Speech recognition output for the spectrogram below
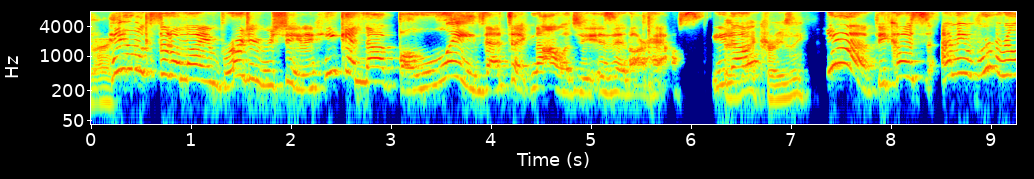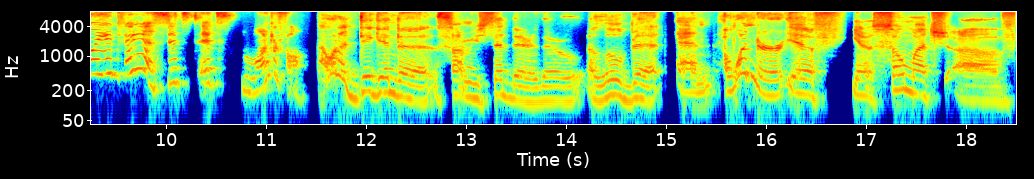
Right. He looks at my embroidery machine and he cannot believe that technology is in our house. You Isn't know? that crazy? Yeah, because I mean we're really advanced. It's it's wonderful. I want to dig into something you said there though a little bit. And I wonder if, you know, so much of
